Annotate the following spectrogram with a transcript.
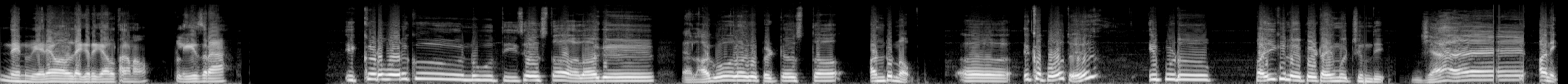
నేను వేరే వాళ్ళ దగ్గరికి వెళ్తాను. ప్లీజ్ రా. ఇక్కడ వరకు నువ్వు తీసేస్తా అలాగే ఎలాగో అలాగే పెట్టేస్తా అంటున్నావు. ఇకపోతే ఇప్పుడు పైకి లేపే టైం వచ్చింది. అని.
